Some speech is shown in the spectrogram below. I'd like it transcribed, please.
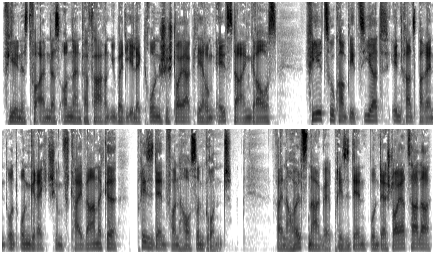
Vielen ist vor allem das Online-Verfahren über die elektronische Steuererklärung Elster ein Graus. Viel zu kompliziert, intransparent und ungerecht schimpft Kai Warnecke, Präsident von Haus und Grund. Rainer Holznagel, Präsident Bund der Steuerzahler.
